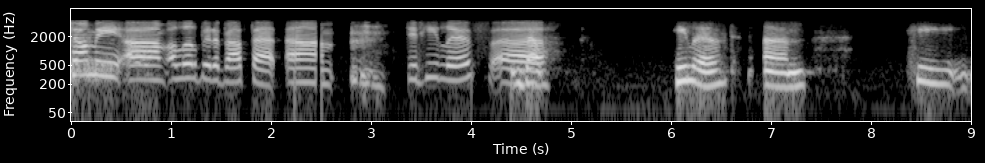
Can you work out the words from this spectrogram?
tell me um, a little bit about that. Um, did he live? Uh, That- He lived. Um, he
